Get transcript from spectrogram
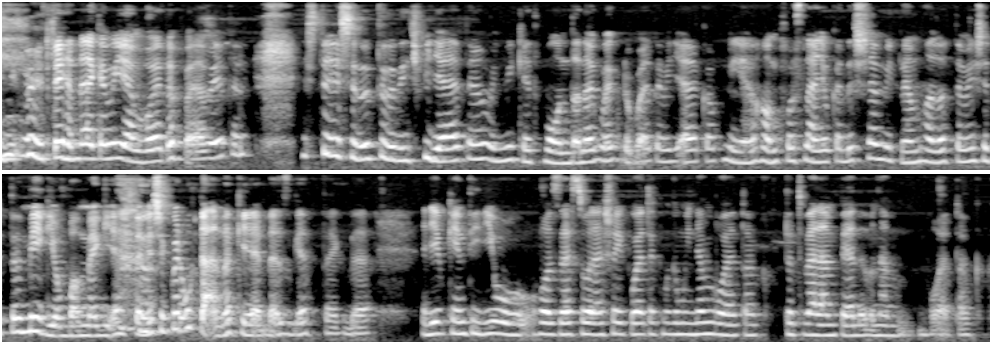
ültél, nekem ilyen volt a felvétel. És teljesen tudod, így figyeltem, hogy miket mondanak, megpróbáltam így elkapni ilyen hangfoszlányokat, de semmit nem hallottam, és ettől még jobban megijedtem, és akkor utána kérdezgettek, de egyébként így jó hozzászólásaik voltak, meg amúgy nem voltak, tehát velem például nem voltak.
